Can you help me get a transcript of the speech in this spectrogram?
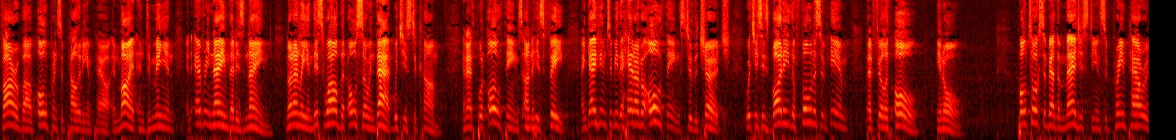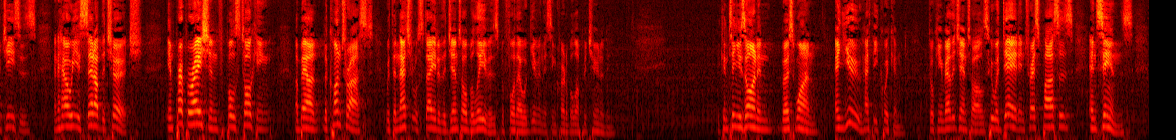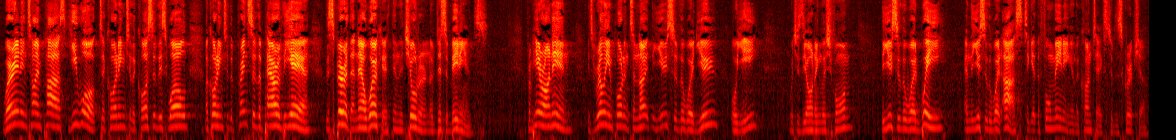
far above all principality and power, and might and dominion, and every name that is named not only in this world, but also in that which is to come, and hath put all things under his feet, and gave him to be the head over all things to the church, which is his body, the fullness of him that filleth all in all. Paul talks about the majesty and supreme power of Jesus and how he has set up the church in preparation for Paul's talking about the contrast with the natural state of the Gentile believers before they were given this incredible opportunity. It continues on in verse 1 And you hath he quickened, talking about the Gentiles, who were dead in trespasses and sins, wherein in time past ye walked according to the course of this world, according to the prince of the power of the air, the spirit that now worketh in the children of disobedience. From here on in, it's really important to note the use of the word you or ye, which is the Old English form, the use of the word we, and the use of the word us to get the full meaning and the context of the scripture.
